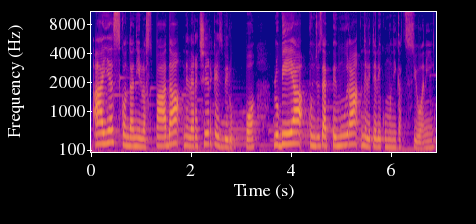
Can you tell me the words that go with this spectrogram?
AIES con Danilo Spada nella ricerca e sviluppo, Lubea con Giuseppe Mura nelle telecomunicazioni.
